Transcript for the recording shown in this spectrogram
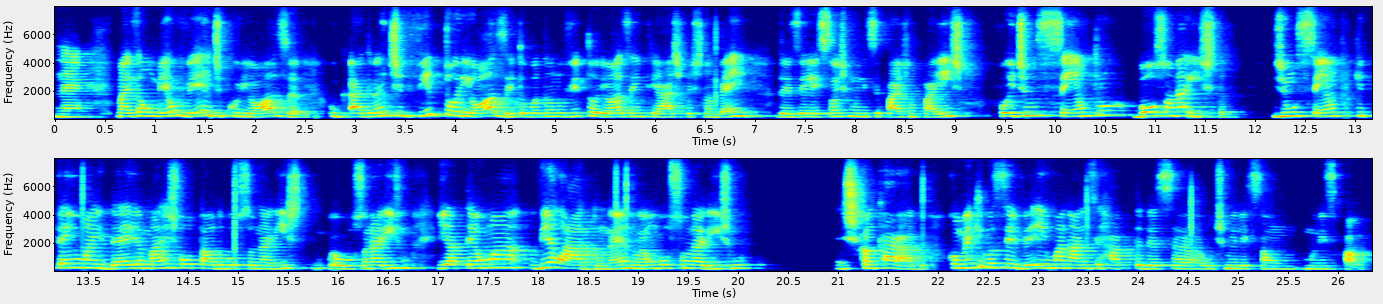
né? Mas ao meu ver, de curiosa, a grande vitoriosa, e estou botando vitoriosa entre aspas também, das eleições municipais no país, foi de um centro bolsonarista, de um centro que tem uma ideia mais voltada ao bolsonarismo e até uma velado, né? Não é um bolsonarismo descancarado. Como é que você vê uma análise rápida dessa última eleição municipal?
